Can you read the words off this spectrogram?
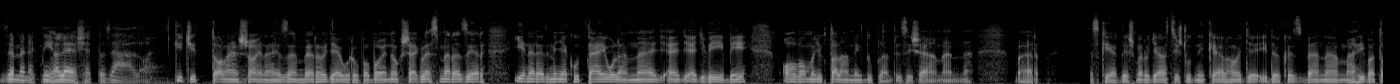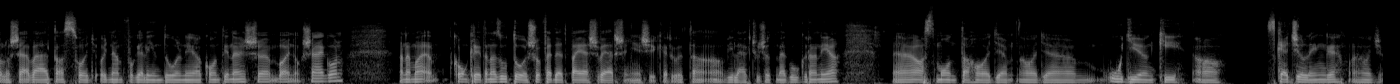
az embernek néha leesett az álla. Kicsit talán sajnálja az ember, hogy Európa bajnokság lesz, mert azért ilyen eredmények után jó lenne egy, egy, egy VB, ahova mondjuk talán még Duplantis is elmenne. Bár ez kérdés, mert ugye azt is tudni kell, hogy időközben már hivatalosá vált az, hogy, hogy nem fog elindulni a kontinens bajnokságon, hanem a, konkrétan az utolsó fedett pályás versenyén sikerült a, a világcsúcsot megugrania. Azt mondta, hogy, hogy úgy jön ki a scheduling, ahogy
